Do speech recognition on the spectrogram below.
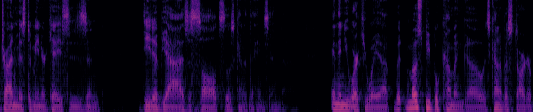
trying misdemeanor cases and DWIs, assaults, those kind of things, and uh, and then you work your way up. But most people come and go. It's kind of a starter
